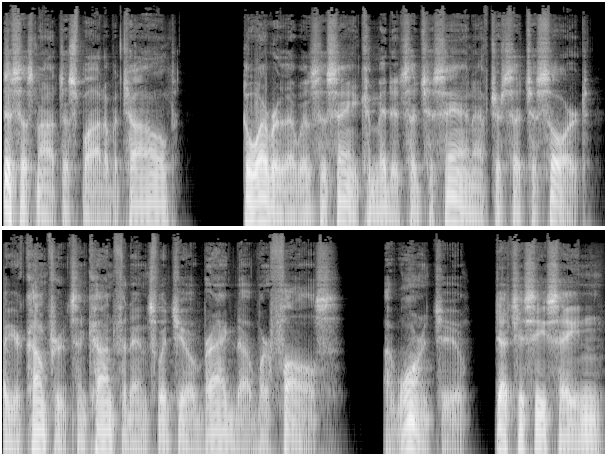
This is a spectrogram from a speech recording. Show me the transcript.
This is not the spot of a child. Whoever that was the saint committed such a sin after such a sort. Your comforts and confidence which you have bragged of were false. I warrant you. Don't you see Satan?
